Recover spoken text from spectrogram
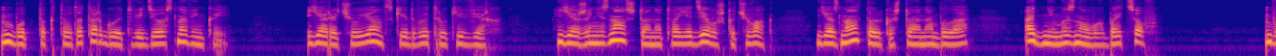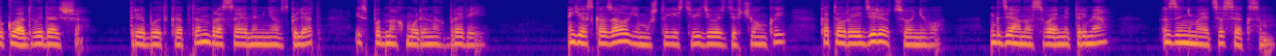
будто кто-то торгует видео с новенькой. Я рычу, и он вскидывает руки вверх. «Я же не знал, что она твоя девушка, чувак. Я знал только, что она была одним из новых бойцов». «Выкладывай дальше», — требует Кэптон, бросая на меня взгляд, из-под нахмуренных бровей. Я сказал ему, что есть видео с девчонкой, которая дерется у него, где она с вами тремя занимается сексом.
